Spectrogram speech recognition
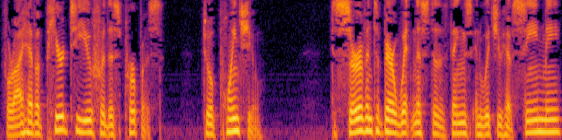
for I have appeared to you for this purpose, to appoint you, to serve and to bear witness to the things in which you have seen me,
